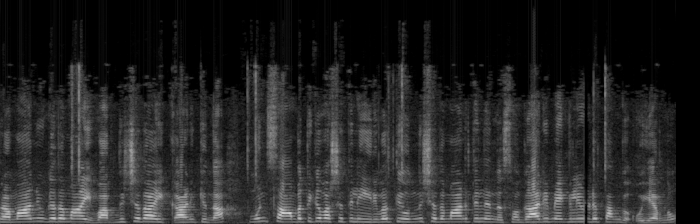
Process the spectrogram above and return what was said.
ക്രമാനുഗതമായി വർദ്ധിച്ചതായി കാണിക്കുന്ന മുൻ സാമ്പത്തിക വർഷത്തിലെ ഇരുപത്തിയൊന്ന് ശതമാനത്തിൽ നിന്ന് സ്വകാര്യ മേഖലയുടെ പങ്ക് ഉയർന്നു.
